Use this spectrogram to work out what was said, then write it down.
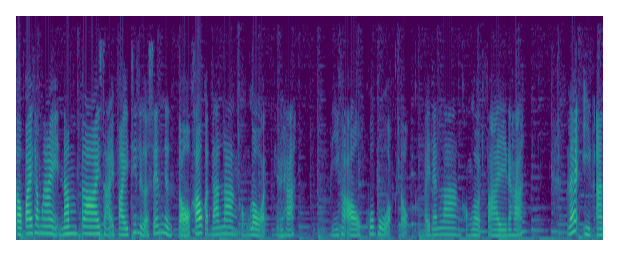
ต่อไปทำไงนำปลายสายไฟที่เหลือเส้นหนึ่งต่อเข้ากับด้านล่างของหลอดเห็นไหมคะนี้เขาเอาขั้วบวกต่อไปด้านล่างของหลอดไฟนะคะ และอีกอัน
